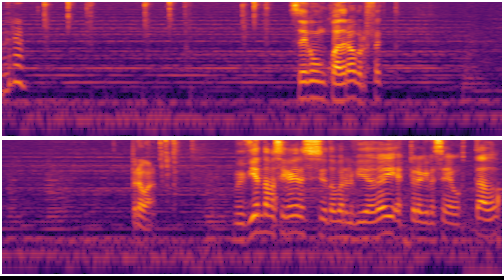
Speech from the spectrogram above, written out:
Miren. Se ve un cuadrado perfecto. Pero bueno. Muy bien, damas y caballeros, eso ha sido todo por el video de hoy. Espero que les haya gustado.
